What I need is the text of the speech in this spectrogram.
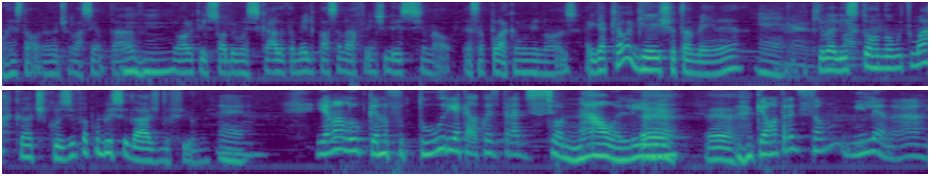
no restaurante lá sentado. Uhum. Na hora que ele sobe uma escada também, ele passa na frente desse sinal, dessa placa luminosa. E aquela geisha também, né? É. Aquilo ali se tornou muito marcante, inclusive a publicidade do filme. É. E é maluco, porque é no futuro e aquela coisa tradicional ali, é. né? É. Que é uma tradição milenar.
